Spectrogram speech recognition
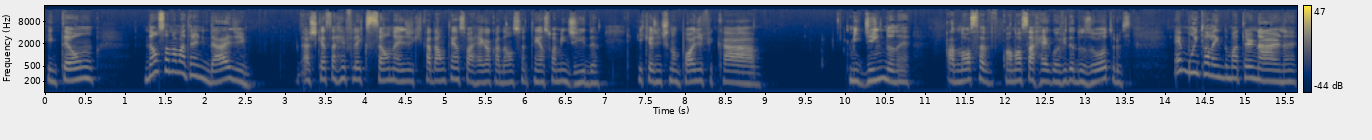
Então, não só na maternidade, acho que essa reflexão, né, de que cada um tem a sua regra, cada um tem a sua medida e que a gente não pode ficar medindo, né, a nossa, com a nossa régua a vida dos outros, é muito além do maternar, né?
